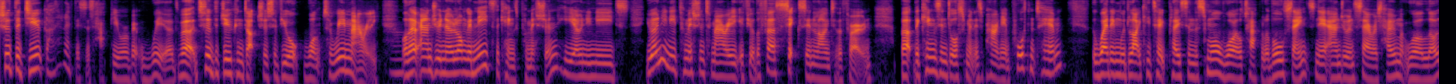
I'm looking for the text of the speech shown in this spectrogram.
should the Duke, I don't know if this is happy or a bit weird, but should the Duke and Duchess of York want to remarry. Although Andrew no longer needs the king's permission, he only needs, you only need permission to marry if you're the first six in line to the throne. But the king's endorsement is apparently important to him. The wedding would likely take place in the small royal chapel of All Saints near Andrew and Sarah's home at Royal Lodge.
